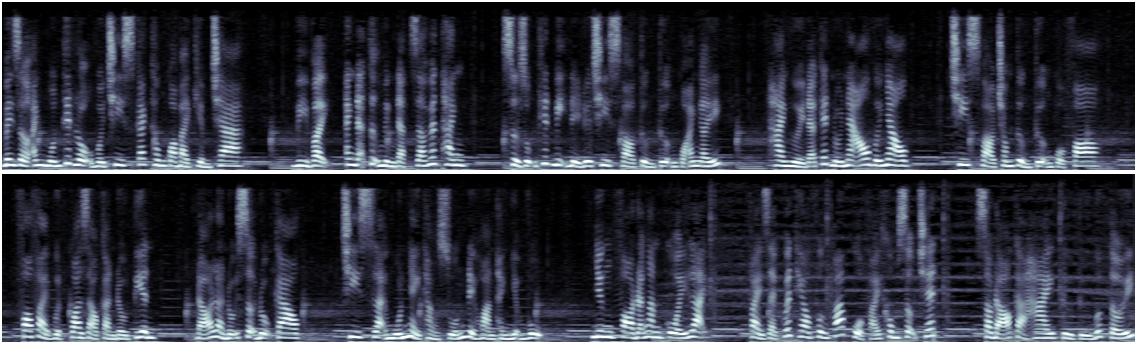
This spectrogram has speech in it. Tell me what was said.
Bây giờ anh muốn tiết lộ với Cheese cách thông qua bài kiểm tra. Vì vậy, anh đã tự mình đặt ra huyết thanh, sử dụng thiết bị để đưa Cheese vào tưởng tượng của anh ấy. Hai người đã kết nối não với nhau. Cheese vào trong tưởng tượng của Ford. Ford phải vượt qua rào cản đầu tiên, đó là nỗi sợ độ cao. Cheese lại muốn nhảy thẳng xuống để hoàn thành nhiệm vụ. Nhưng Ford đã ngăn cô ấy lại, phải giải quyết theo phương pháp của phái không sợ chết. Sau đó cả hai từ từ bước tới.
